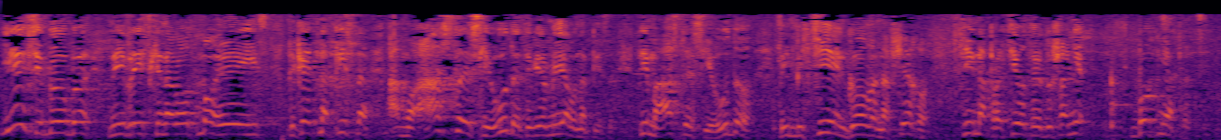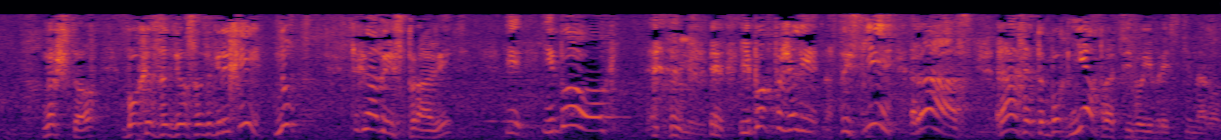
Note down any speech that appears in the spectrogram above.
Если был бы на еврейский народ Моэйс, так это написано, а Моастес Иуда, это в Ермияву написано, ты Моастес Иуда, ты Бетиен Гора Навшеху, ты напротив твоя душа, нет, Бог не опротив. Ну что, Бог осадился за грехи, ну, так надо исправить, и, и Бог и Бог пожалеет нас. То есть есть раз, раз это Бог не опротивил еврейский народ,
